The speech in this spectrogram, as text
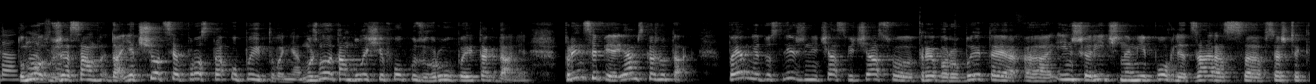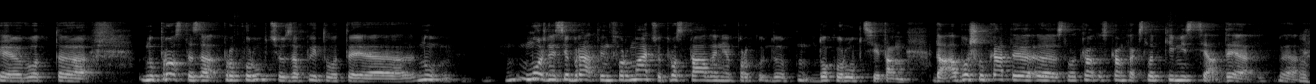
Да, Тому значно. вже сам да, якщо це просто опитування, можливо, там були ще фокус групи і так далі. В принципі, я вам скажу так: певні дослідження час від часу треба робити. Е, Інша річ, на мій погляд, зараз е, все ж таки, от е, ну просто за про корупцію запитувати. е, Ну Можна зібрати інформацію про ставлення про до, до корупції, там да або шукати е, скажімо так слабкі місця, де е,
